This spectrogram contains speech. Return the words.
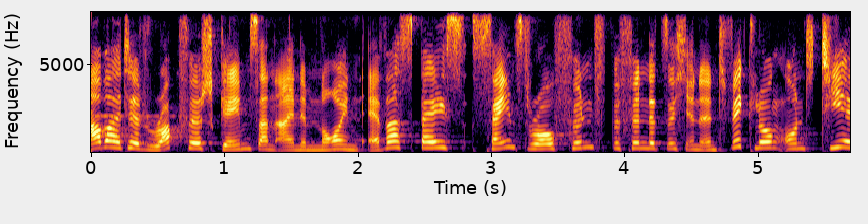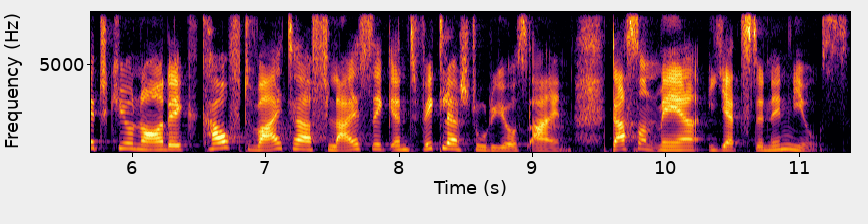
arbeitet Rockfish Games an einem neuen Everspace, Saints Row 5 befindet sich in Entwicklung und THQ Nordic kauft weiter fleißig Entwicklerstudios ein. Das und mehr jetzt in den News.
